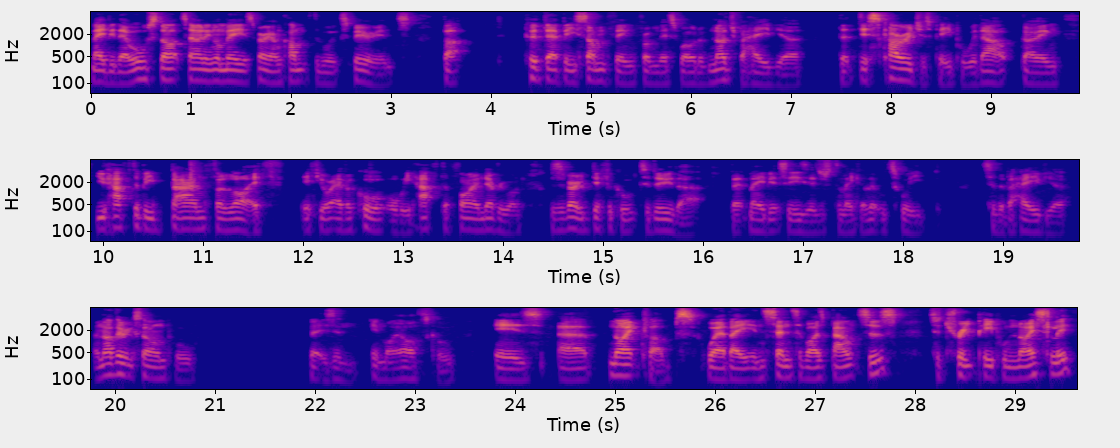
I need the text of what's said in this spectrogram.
Maybe they'll all start turning on me. It's a very uncomfortable experience. But could there be something from this world of nudge behavior that discourages people without going, you have to be banned for life if you're ever caught, or we have to find everyone? Because it's very difficult to do that. But maybe it's easier just to make a little tweak to the behavior. Another example that is in, in my article is uh, nightclubs where they incentivize bouncers to treat people nicely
